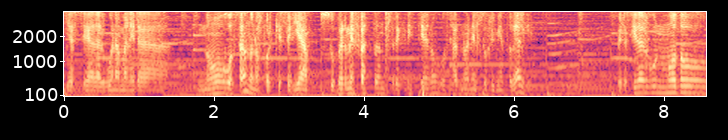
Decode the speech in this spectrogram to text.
ya sea de alguna manera no gozándonos, porque sería súper nefasto entre cristianos gozarnos en el sufrimiento de alguien, pero sí de algún modo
